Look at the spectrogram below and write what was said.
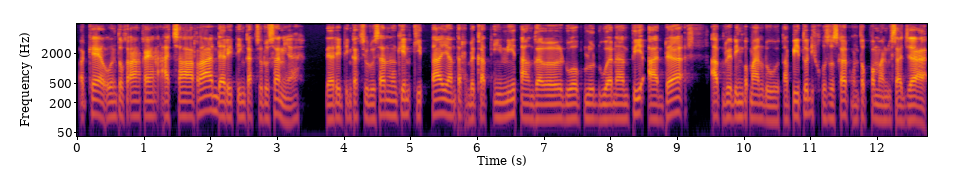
Oke, untuk rangkaian acara dari tingkat jurusan ya. dari tingkat jurusan mungkin kita yang terdekat ini tanggal 22 nanti ada upgrading pemandu, tapi itu dikhususkan untuk pemandu saja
